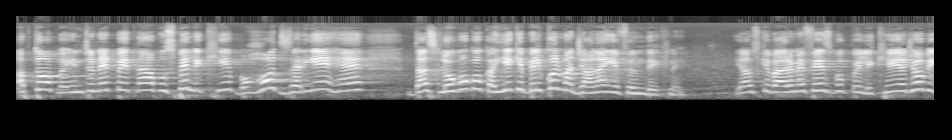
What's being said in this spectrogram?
अब तो आप इंटरनेट पे इतना आप उस पर लिखिए, बहुत ज़रिए हैं, दस लोगों को कहिए कि बिल्कुल मत जाना ये फ़िल्म देखने। या उसके बारे में फेसबुक पे लिखिए या जो भी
